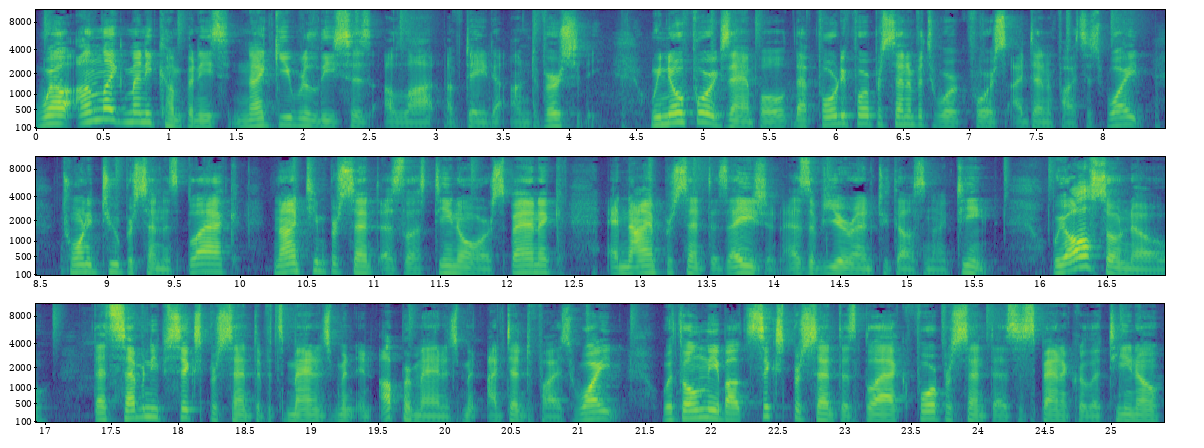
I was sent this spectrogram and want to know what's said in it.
Well, unlike many companies, Nike releases a lot of data on diversity. We know, for example, that 44% of its workforce identifies as white, 22% as black, 19% as Latino or Hispanic, and 9% as Asian as of year end 2019. We also know that 76% of its management and upper management identify as white, with only about 6% as black, 4% as Hispanic or Latino,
